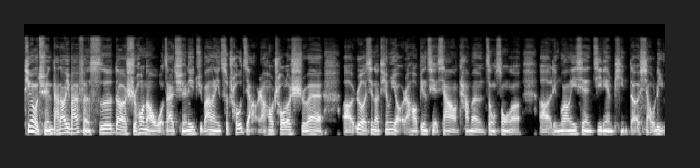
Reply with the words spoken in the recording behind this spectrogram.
听友群达到一百粉丝的时候呢，我在群里举办了一次抽奖，然后抽了十位呃热心的听友，然后并且向他们赠送了呃灵光一现纪念品的小礼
